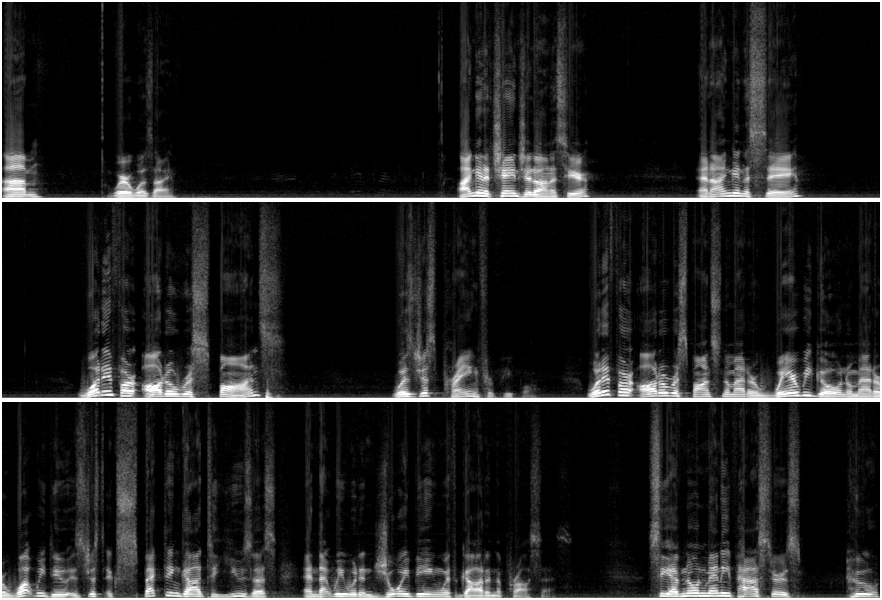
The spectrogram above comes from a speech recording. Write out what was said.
Um, where was I? I'm going to change it on us here. And I'm going to say, what if our auto response was just praying for people? What if our auto response, no matter where we go, no matter what we do, is just expecting God to use us and that we would enjoy being with God in the process? See, I've known many pastors who,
